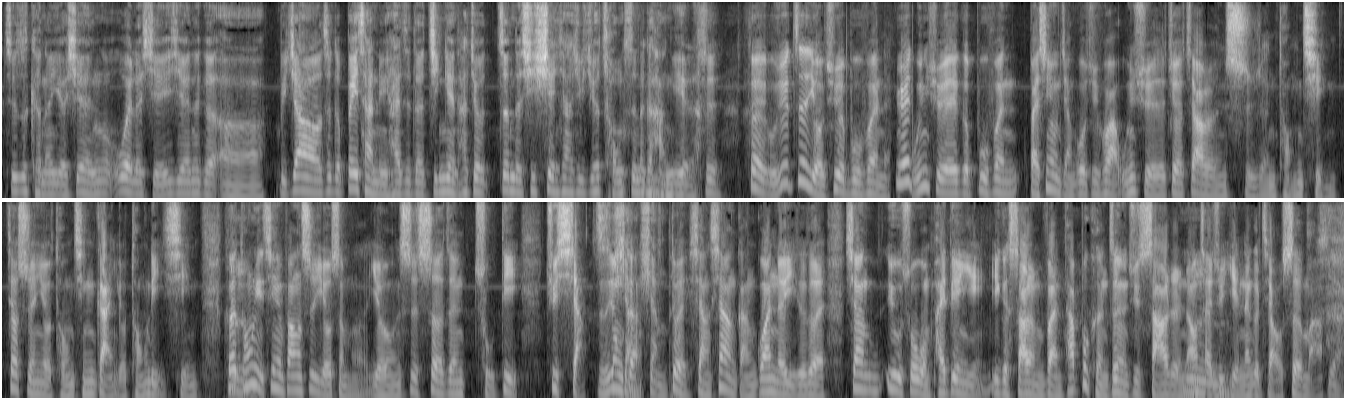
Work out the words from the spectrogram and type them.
就是可能有些人为了写一些那个呃比较这个悲惨女孩子的经验，他就真的去陷下去，就从事那个行业了。是对，我觉得这有趣的部分呢，因为文学一个部分，百姓有讲过一句话，文学就叫人使人同情，叫使人有同情感，有同理心。可同理心的方式有什么？有人是设身处地去想，只是用想象，对，想象感官而已，对不对？像例如说我们拍电影，一个杀人犯，他不可能真的去杀人，然后才去演那个角色嘛。是啊，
